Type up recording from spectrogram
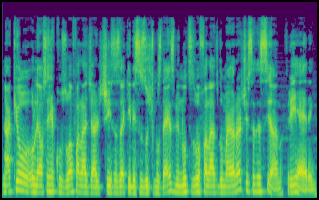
Já que o Léo se recusou a falar de artistas aqui nesses últimos 10 minutos, eu vou falar do maior artista desse ano, Free Eren.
